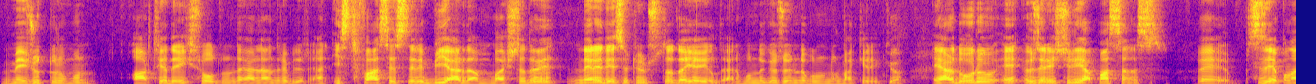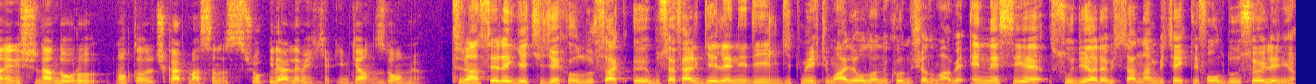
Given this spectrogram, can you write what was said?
mevcut durumun artı ya da eksi olduğunu değerlendirebilir. Yani istifa sesleri bir yerden başladı ve neredeyse tüm stada yayıldı. Yani bunu da göz önünde bulundurmak gerekiyor. Eğer doğru e, öz eleştiri yapmazsanız ve size yapılan eleştiriden doğru noktaları çıkartmazsanız çok ilerleme imk- imkanınız da olmuyor. Transfere geçecek olursak e, bu sefer geleni değil gitme ihtimali olanı konuşalım abi. Ennesi'ye Suudi Arabistan'dan bir teklif olduğu söyleniyor.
